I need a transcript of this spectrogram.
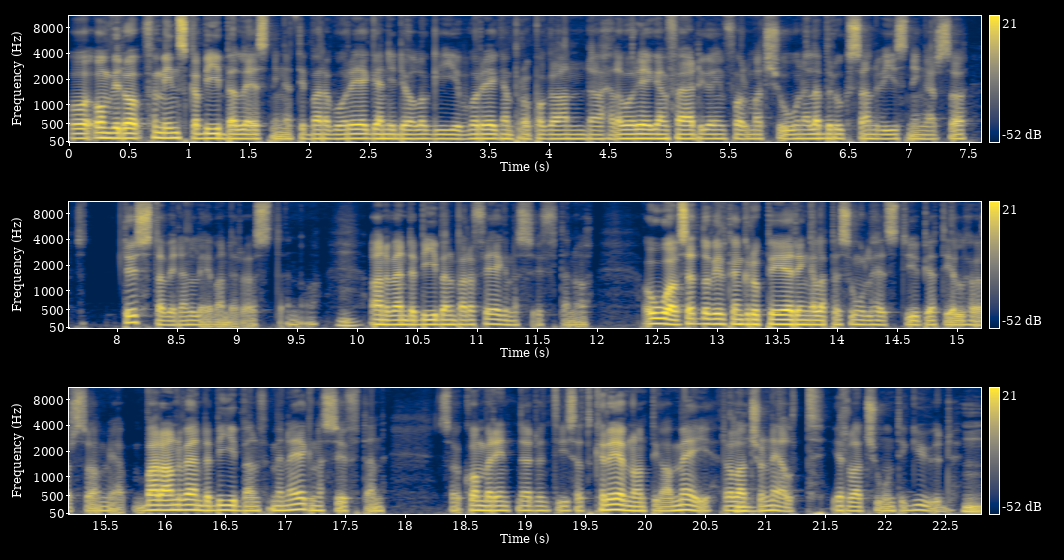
och om vi då förminskar bibelläsningen till bara vår egen ideologi, vår egen propaganda, eller vår egen färdiga information eller bruksanvisningar, så, så tystar vi den levande rösten och Mm. använder Bibeln bara för egna syften. Och, och oavsett då vilken gruppering eller personlighetstyp jag tillhör, så om jag bara använder Bibeln för mina egna syften, så kommer det inte nödvändigtvis att kräva någonting av mig relationellt i relation till Gud. Mm.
